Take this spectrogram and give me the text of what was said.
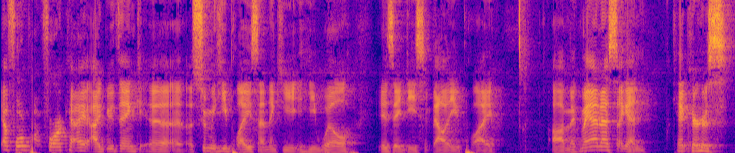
yeah, 4.4K. I do think, uh, assuming he plays, I think he he will is a decent value play. Uh, McManus again, kickers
